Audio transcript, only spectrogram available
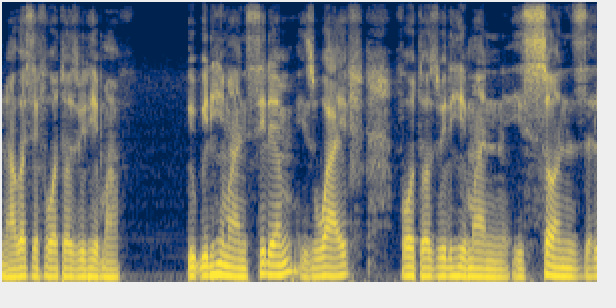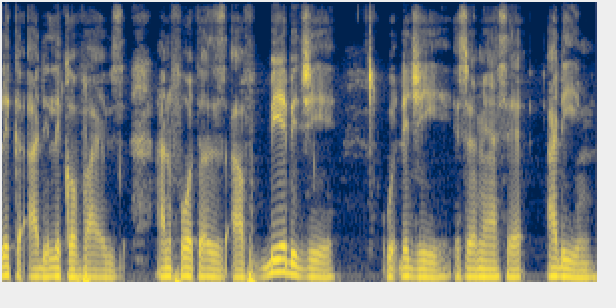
know I go see photos with him with him and see them, his wife, photos with him and his sons, Likkle Addi the Likkle Vybz, and photos of baby G with the G. You see what I say? Adim.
